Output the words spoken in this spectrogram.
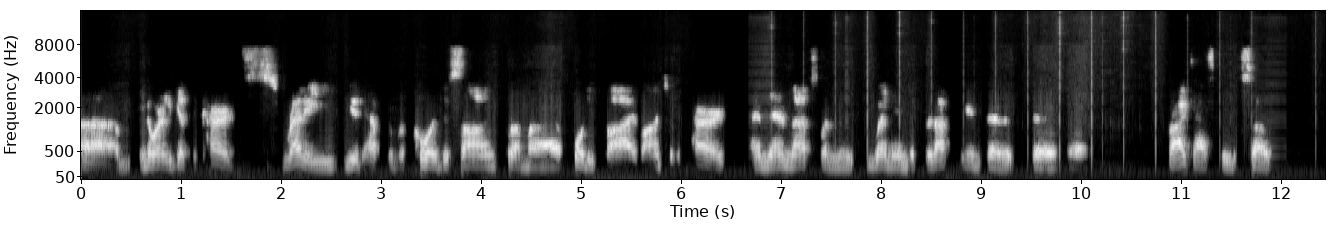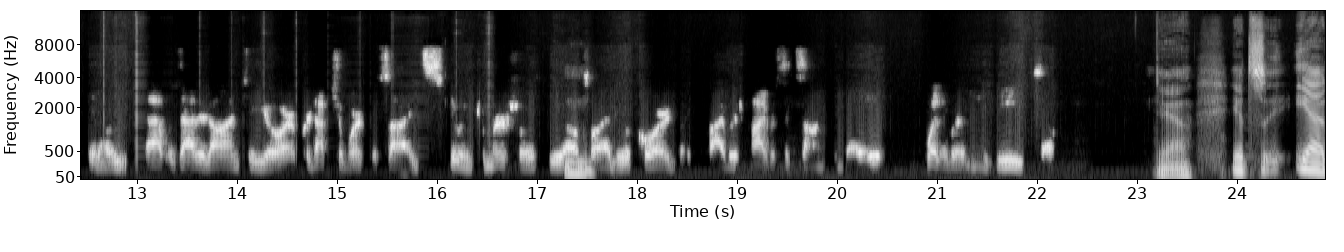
um, in order to get the carts ready, you'd have to record the song from uh, 45 onto the cart, and then that's when we went into production, into the, broadcasting. So, you know, that was added on to your production work besides doing commercials. You mm-hmm. also had to record like five or five or six songs a day, whatever it may be. So, Yeah, it's yeah.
